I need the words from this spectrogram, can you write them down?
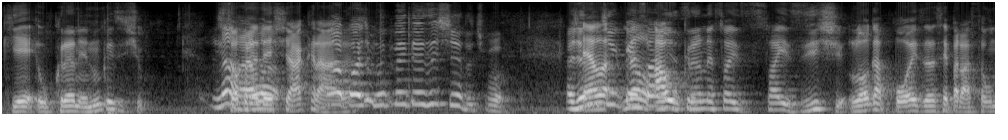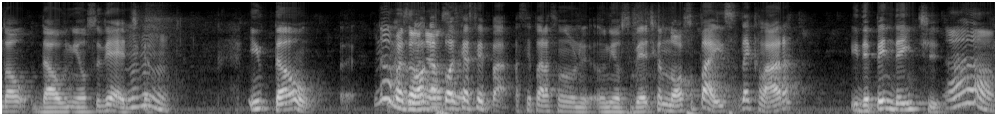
que é Ucrânia nunca existiu. Não, Só pra ela- deixar claro. Ela pode muito bem ter existido, tipo. A gente não Ela, tinha que não, pensar a nisso. Ucrânia só, só existe logo após a separação da, da União Soviética. Uhum. Então, Não, mas a logo União após que a, Soviética- a separação da Uni- União Soviética, nosso país se declara independente. Ah,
